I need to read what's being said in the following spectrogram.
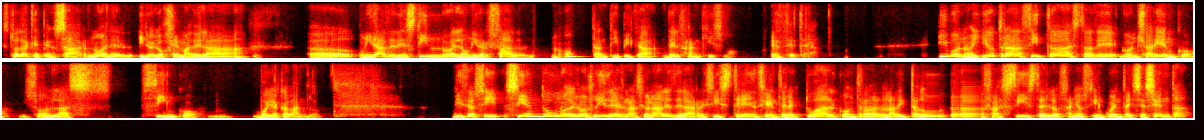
Esto da que pensar ¿no? en el ideologema de la eh, unidad de destino en la universal, ¿no? tan típica del franquismo, etcétera. Y bueno, y otra cita está de Goncharenko, y son las cinco, voy acabando. Dice así, siendo uno de los líderes nacionales de la resistencia intelectual contra la dictadura fascista en los años 50 y 60,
